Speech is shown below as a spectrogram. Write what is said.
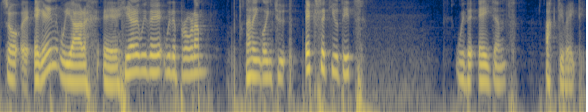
So again, we are uh, here with the with the program, and I'm going to execute it with the agent activated,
